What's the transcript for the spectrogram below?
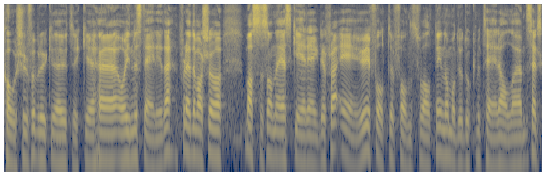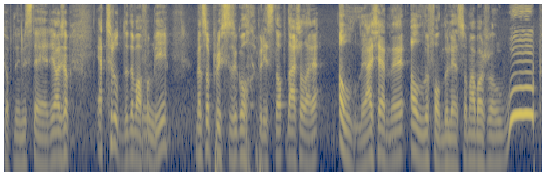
kosher, for å bruke det uttrykket, eh, å investere i det. Fordi det var så masse sånne ESG-regler fra EU i forhold til fondsforvaltning. Nå må du jo dokumentere alle selskapene du investerer i. Liksom. Jeg trodde det var forbi, mm. men så plutselig så går prisen opp. Det er sånn derre alle jeg kjenner, alle fond du leser om, er bare sånn Whoop!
